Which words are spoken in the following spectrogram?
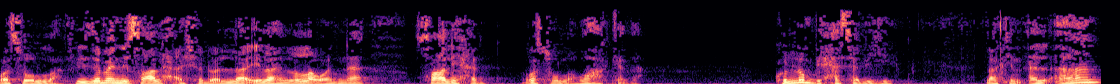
رسول الله. في زمن صالح أشهد أن لا إله إلا الله وأن صالحا رسول الله وهكذا. كل بحسبه. لكن الآن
